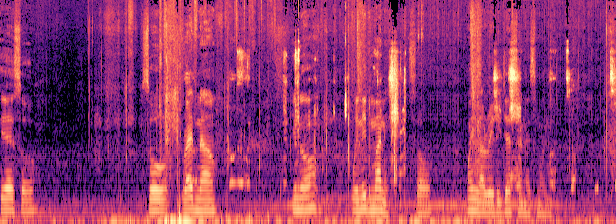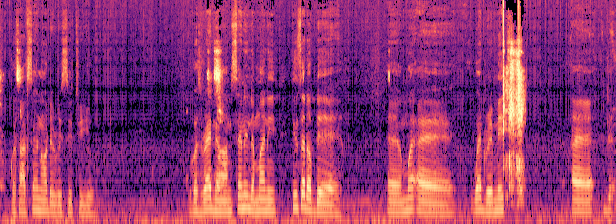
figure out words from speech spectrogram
Yeah, so. So, right now, you know, we need money. So, when you are ready, just send us money. Because I've sent all the receipt to you. Because right now I'm sending the money instead of the uh, uh, WorldRemit. Uh, the,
